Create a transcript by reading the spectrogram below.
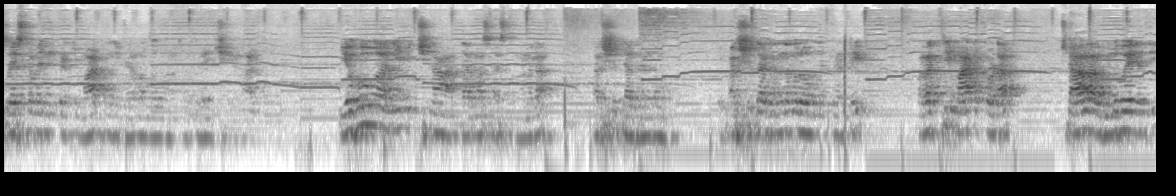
శ్రేష్టమైనటువంటి మాటని గ్రంథంలో మనకు అనుగ్రహించి ఉన్నాడు యహోవా నియమించిన ధర్మశాస్త్రం అనగా పరిశుద్ధ గ్రంథం పరిశుద్ధ గ్రంథంలో ఉన్నటువంటి ప్రతి మాట కూడా చాలా విలువైనది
